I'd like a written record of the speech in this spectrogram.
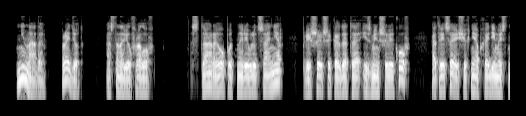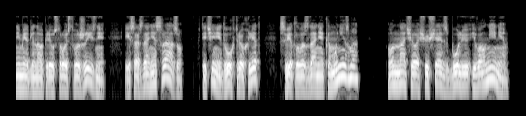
«Не надо, пройдет», — остановил Фролов. Старый опытный революционер, пришедший когда-то из меньшевиков, отрицающих необходимость немедленного переустройства жизни и создания сразу, в течение двух-трех лет, светлого здания коммунизма, он начал ощущать с болью и волнением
